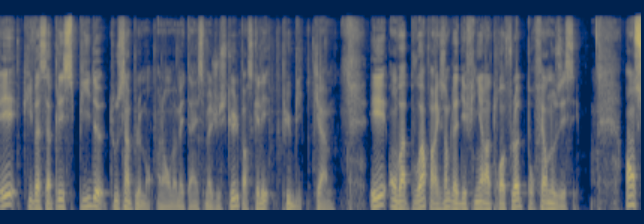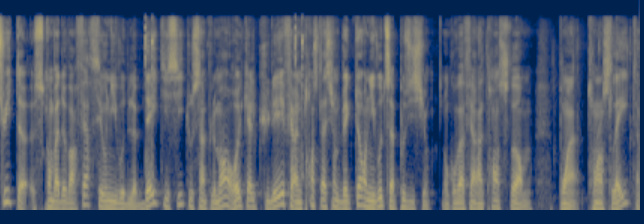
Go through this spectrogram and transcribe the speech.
et qui va s'appeler speed tout simplement. Alors on va mettre un S majuscule parce qu'elle est publique. Et on va pouvoir par exemple la définir à trois flottes pour faire nos essais. Ensuite, ce qu'on va devoir faire, c'est au niveau de l'update, ici, tout simplement recalculer, faire une translation de vecteur au niveau de sa position. Donc on va faire un transform.translate.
